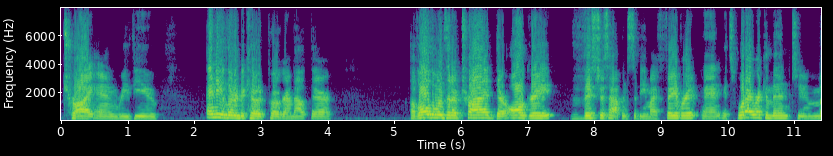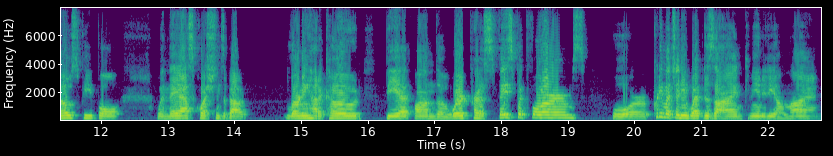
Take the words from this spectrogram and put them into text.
try and review any Learn to Code program out there. Of all the ones that I've tried, they're all great. This just happens to be my favorite, and it's what I recommend to most people when they ask questions about learning how to code, be it on the WordPress Facebook forums or pretty much any web design community online.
